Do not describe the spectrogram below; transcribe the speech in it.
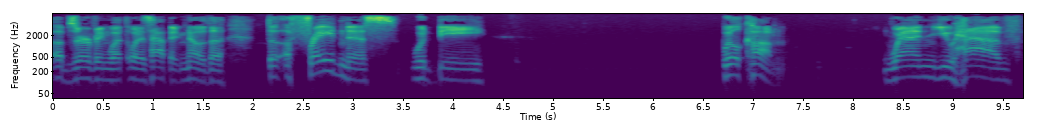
observing what what is happening. No, the the afraidness would be will come when you have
